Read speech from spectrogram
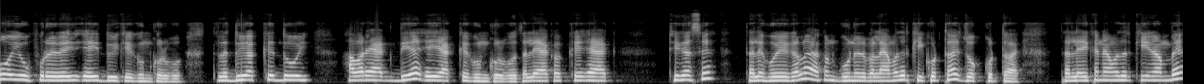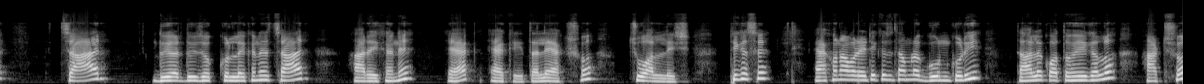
ওই উপরের এই এই দুইকে গুণ করব। তাহলে দুই এককে দুই, আবার এক দিয়ে এই এককে গুণ করব। তাহলে এক অক্ষে এক, ঠিক আছে? তাহলে হয়ে গেল। এখন গুণের বেলায় আমাদের কি করতে হয়? যোগ করতে হয়। তাহলে এখানে আমাদের কি নামবে? চার, দুই আর দুই যোগ করলে এখানে চার, আর এখানে এক একই তাহলে একশো চুয়াল্লিশ, ঠিক আছে? এখন আবার এটাকে যদি আমরা গুণ করি তাহলে কত হয়ে গেল? আটশো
